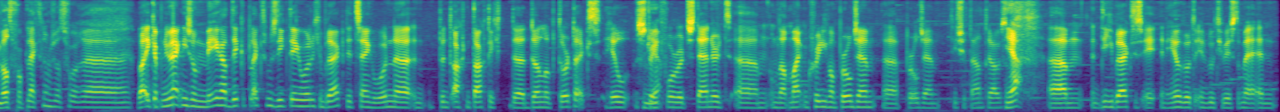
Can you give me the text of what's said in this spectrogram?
En wat voor plektrums? Wat voor... eh, ik heb nu eigenlijk niet zo'n mega dikke plektrums die ik tegenwoordig gebruik. Dit zijn gewoon eh, een punt 88, de Dunlop Tortex. Heel straightforward, standard. ehm, omdat Mike McCready van Pearl Jam, eh, Pearl Jam t-shirt aan trouwens, Ja, ehm, die gebruikt is een heel grote invloed geweest op mij. En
